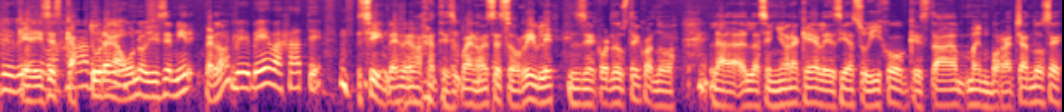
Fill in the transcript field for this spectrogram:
que dices capturan a uno y dice, mire, perdón. Bebé, bájate. Sí, bebé, bájate. Bueno, eso es horrible. ¿Se acuerda usted cuando la, la señora que le decía a su hijo que estaba emborrachándose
